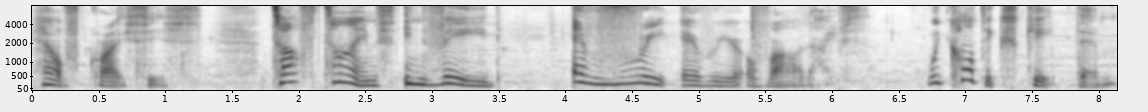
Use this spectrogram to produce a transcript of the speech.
health crisis. Tough times invade every area of our lives. We can't escape them,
